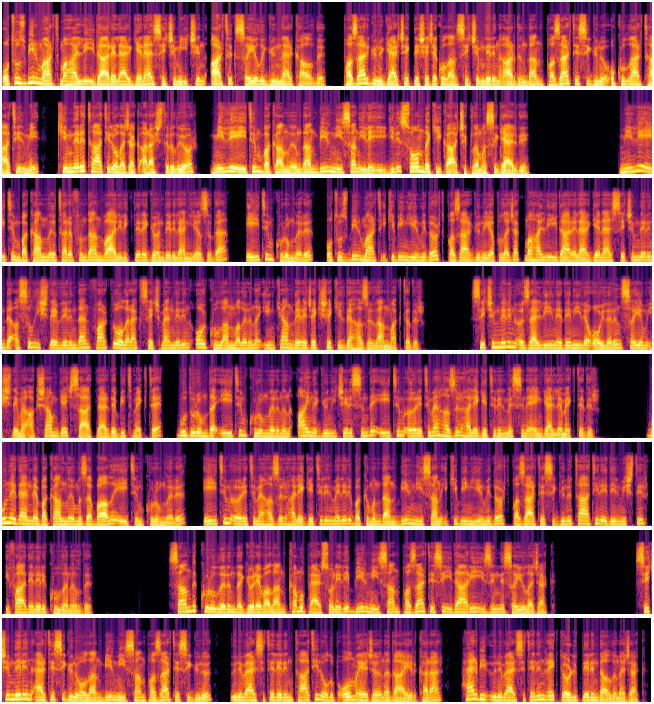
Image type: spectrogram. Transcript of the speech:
31 Mart Mahalli İdareler Genel Seçimi için artık sayılı günler kaldı. Pazar günü gerçekleşecek olan seçimlerin ardından pazartesi günü okullar tatil mi, kimlere tatil olacak araştırılıyor, Milli Eğitim Bakanlığı'ndan 1 Nisan ile ilgili son dakika açıklaması geldi. Milli Eğitim Bakanlığı tarafından valiliklere gönderilen yazıda, eğitim kurumları, 31 Mart 2024 Pazar günü yapılacak mahalli idareler genel seçimlerinde asıl işlevlerinden farklı olarak seçmenlerin oy kullanmalarına imkan verecek şekilde hazırlanmaktadır. Seçimlerin özelliği nedeniyle oyların sayım işlemi akşam geç saatlerde bitmekte, bu durumda eğitim kurumlarının aynı gün içerisinde eğitim öğretime hazır hale getirilmesini engellemektedir. Bu nedenle bakanlığımıza bağlı eğitim kurumları, eğitim öğretime hazır hale getirilmeleri bakımından 1 Nisan 2024 Pazartesi günü tatil edilmiştir, ifadeleri kullanıldı. Sandık kurullarında görev alan kamu personeli 1 Nisan Pazartesi idari izinli sayılacak. Seçimlerin ertesi günü olan 1 Nisan Pazartesi günü, üniversitelerin tatil olup olmayacağına dair karar, her bir üniversitenin rektörlüklerinde alınacak.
